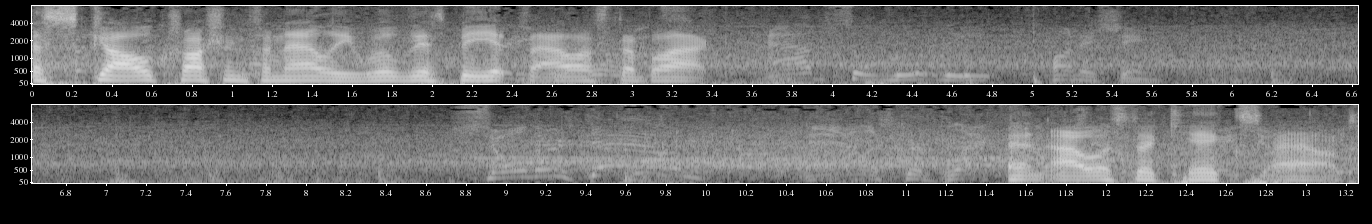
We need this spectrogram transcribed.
A skull crushing finale. Will this be it for Aleister Black? And Aleister kicks out.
